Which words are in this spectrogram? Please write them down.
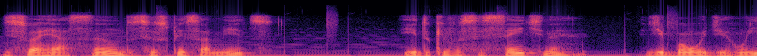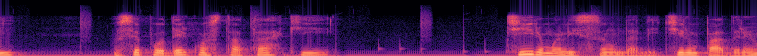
de sua reação, dos seus pensamentos e do que você sente, né, de bom ou de ruim, você poder constatar que tira uma lição dali, tira um padrão,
